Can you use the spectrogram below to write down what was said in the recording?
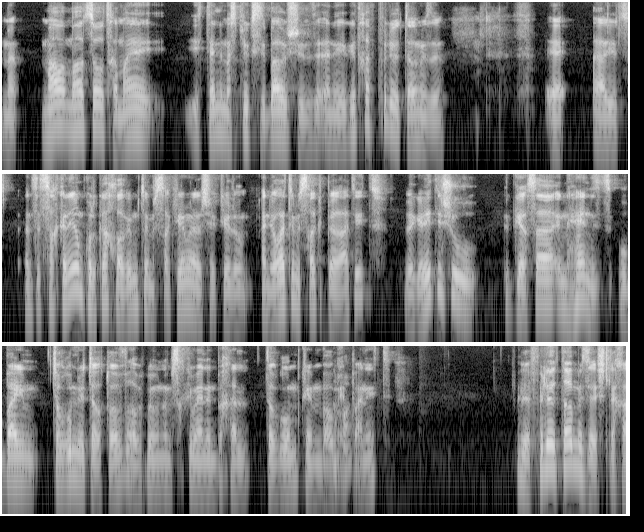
מה, מה עוצר אותך? מה ייתן לי מספיק סיבה בשביל זה? אני אגיד לך אפילו יותר מזה. אה, השחקנים הם כל כך אוהבים את המשחקים האלה שכאילו, אני רואה את המשחק פיראטית, וגיליתי שהוא גרסה enhanced, הוא בא עם תרגום יותר טוב, הרבה פעמים למשחקים האלה אין בכלל תרגום, כי הם באו נכון. מיפנית. ואפילו יותר מזה, יש לך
